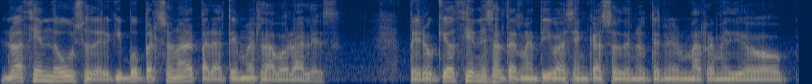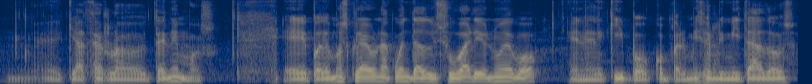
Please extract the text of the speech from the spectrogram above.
No haciendo uso del equipo personal para temas laborales. Pero ¿qué opciones alternativas en caso de no tener más remedio eh, que hacerlo tenemos? Eh, podemos crear una cuenta de usuario nuevo en el equipo con permisos limitados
